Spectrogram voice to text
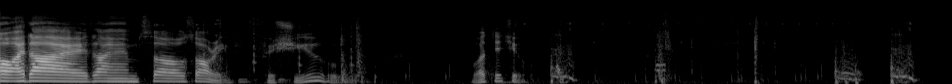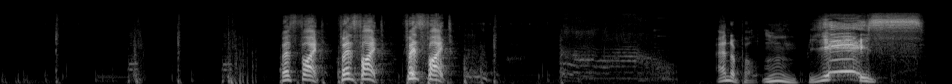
Oh, I died. I am so sorry. Fish you. What did you? Fist fight! Fist fight! Fist fight! And a pearl. Mm. Yes!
